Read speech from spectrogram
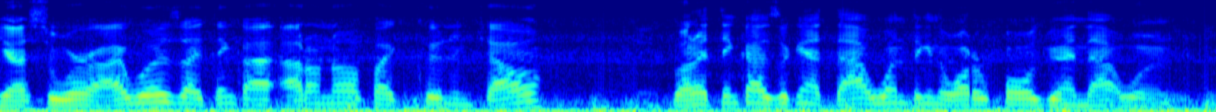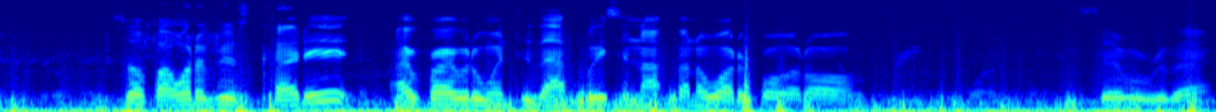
Yeah, so where I was, I think I, I don't know if I couldn't tell, but I think I was looking at that one, thinking the waterfall was behind that one. So if I would have just cut it, I probably would have went to that place and not found a waterfall at all. Instead of over that.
